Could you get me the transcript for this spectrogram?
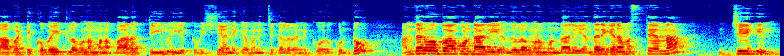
కాబట్టి కువైట్లో ఉన్న మన భారతీయులు ఈ యొక్క విషయాన్ని గమనించగలరని కోరుకుంటూ అందరూ బాగుండాలి అందులో మనం ఉండాలి. అందరికీ నమస్తే అన్న. జై హింద్.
